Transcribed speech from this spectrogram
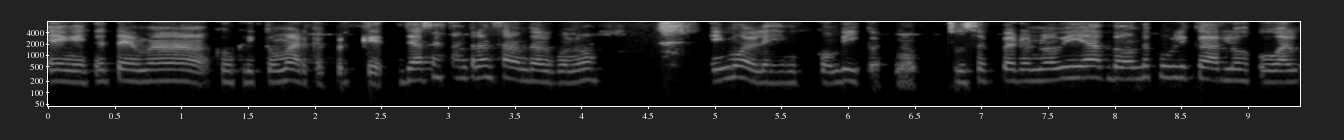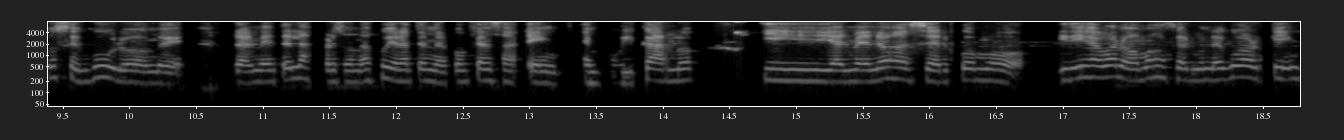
en este tema con criptomarcas, porque ya se están transando algunos inmuebles con Bitcoin, Entonces, pero no había dónde publicarlos o algo seguro donde realmente las personas pudieran tener confianza en, en publicarlo y al menos hacer como y dije, bueno, vamos a hacer un networking,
